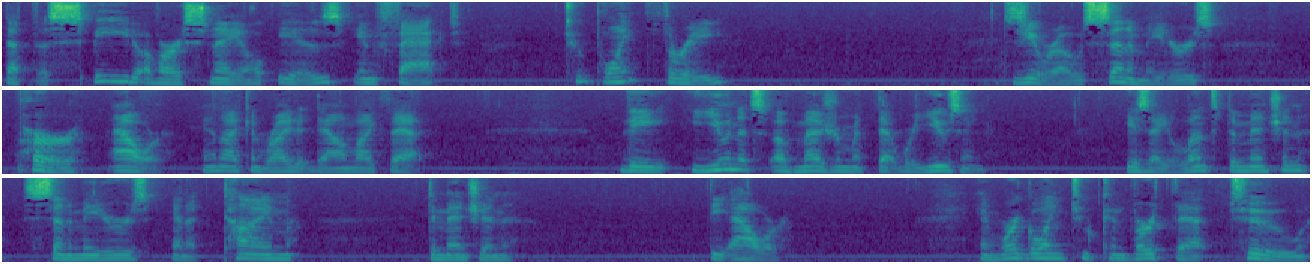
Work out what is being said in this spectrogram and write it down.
that the speed of our snail is, in fact, 2.30 centimeters per hour. And I can write it down like that. The units of measurement that we're using is a length dimension, centimeters, and a time dimension, the hour and we're going to convert that to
